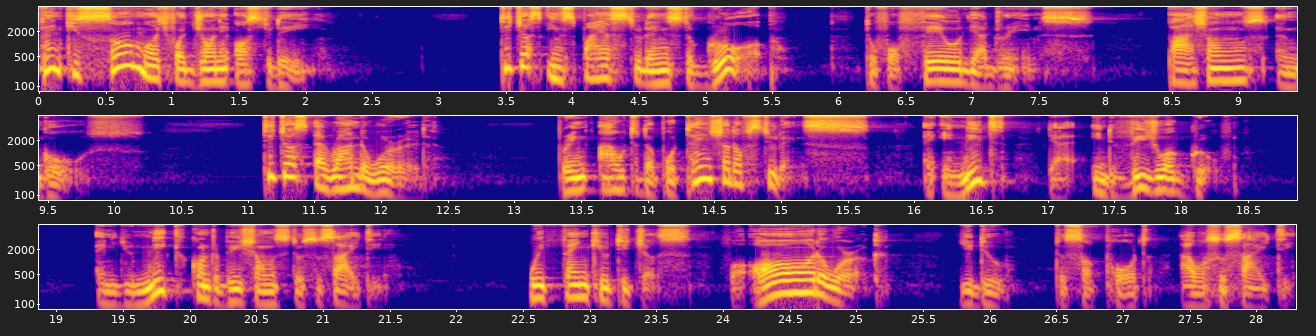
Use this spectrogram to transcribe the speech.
Thank you so much for joining us today. Teachers inspire students to grow up, to fulfill their dreams, passions, and goals. Teachers around the world bring out the potential of students and innate their individual growth and unique contributions to society. We thank you, teachers, for all the work you do to support our society.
